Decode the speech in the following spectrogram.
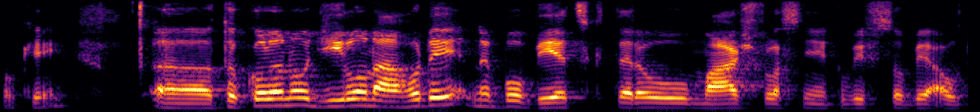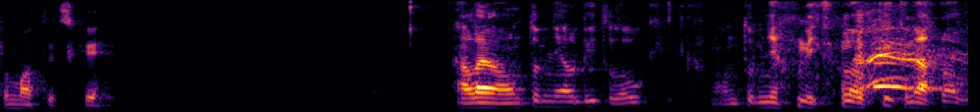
OK. Uh, to koleno dílo náhody nebo věc, kterou máš vlastně jakoby v sobě automaticky? Ale on to měl být low kick. On to měl mít low kick na hlavu.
